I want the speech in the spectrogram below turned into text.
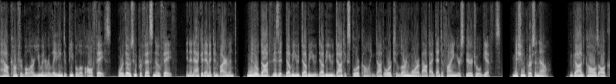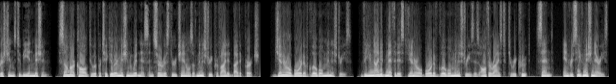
How comfortable are you in relating to people of all faiths, or those who profess no faith, in an academic environment? Middle. Visit www.explorecalling.org to learn more about identifying your spiritual gifts. Mission personnel. God calls all Christians to be in mission. Some are called to a particular mission witness and service through channels of ministry provided by the Church. General Board of Global Ministries. The United Methodist General Board of Global Ministries is authorized to recruit, send, and receive missionaries,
